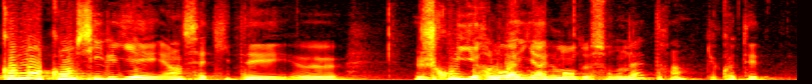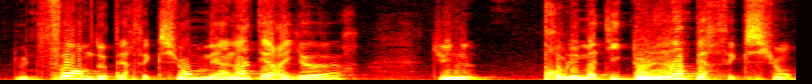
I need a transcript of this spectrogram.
comment concilier hein, cette idée jouir loyalement de son être, hein, du côté d'une forme de perfection, mais à l'intérieur d'une problématique de l'imperfection,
